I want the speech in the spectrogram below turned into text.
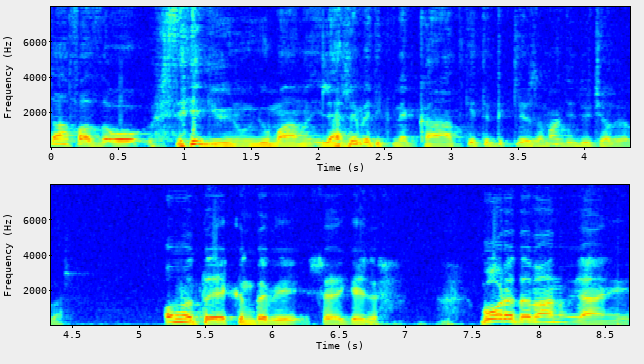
Daha fazla o sevgi yumağının ilerlemediklerine kanaat getirdikleri zaman düdüğü çalıyorlar. Ona da yakında bir şey gelir. Bu arada ben yani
